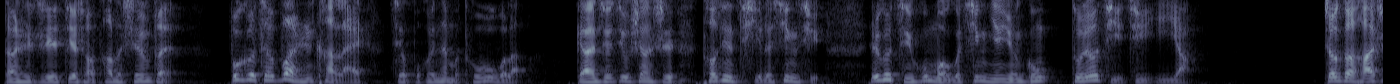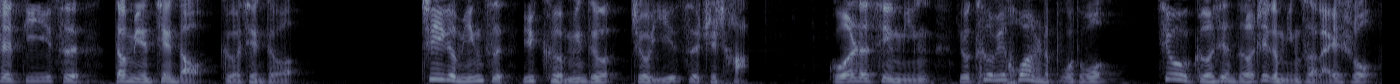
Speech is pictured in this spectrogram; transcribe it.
当时直接介绍他的身份。不过在外人看来就不会那么突兀了，感觉就像是陶静起了兴趣，有个几乎某个青年员工多聊几句一样。张可还是第一次当面见到葛建德，这个名字与葛明德只有一字之差。国人的姓名有特别花样的不多，就葛建德这个名字来说，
